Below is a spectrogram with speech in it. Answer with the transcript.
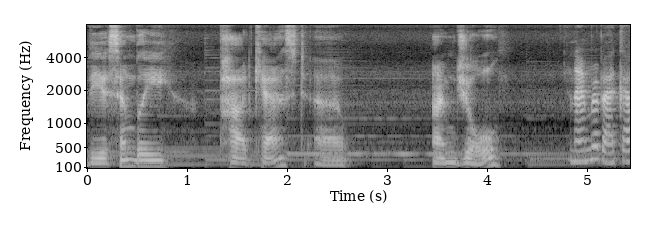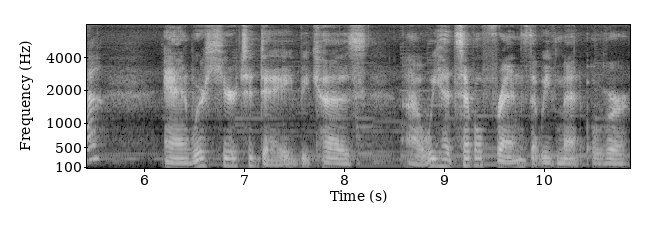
Well, welcome to the Assembly podcast. Uh, I'm Joel, And I'm Rebecca. and we're here today because uh, we had several friends that we've met over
